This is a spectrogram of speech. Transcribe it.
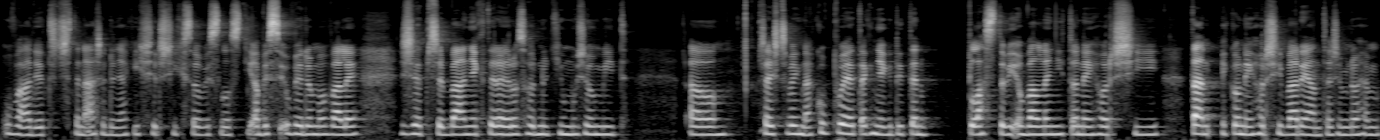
uvádět čtenáře do nějakých širších souvislostí, aby si uvědomovali, že třeba některé rozhodnutí můžou mít, třeba když člověk nakupuje, tak někdy ten plastový obal není to nejhorší, ta jako nejhorší varianta, že mnohem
